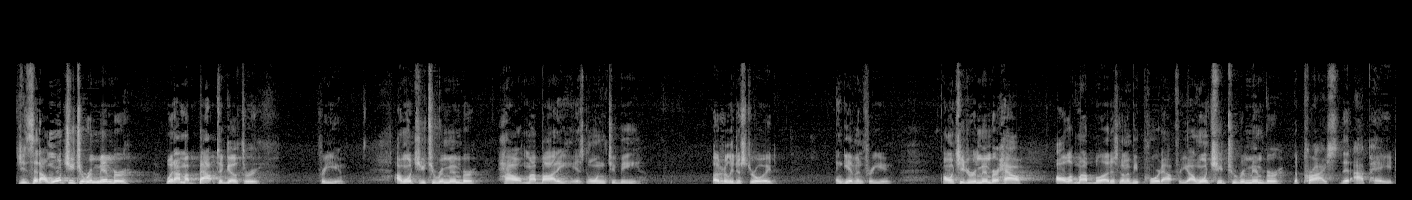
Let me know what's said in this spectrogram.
Jesus said, I want you to remember what I'm about to go through for you. I want you to remember how my body is going to be utterly destroyed and given for you. I want you to remember how all of my blood is going to be poured out for you. I want you to remember the price that I paid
